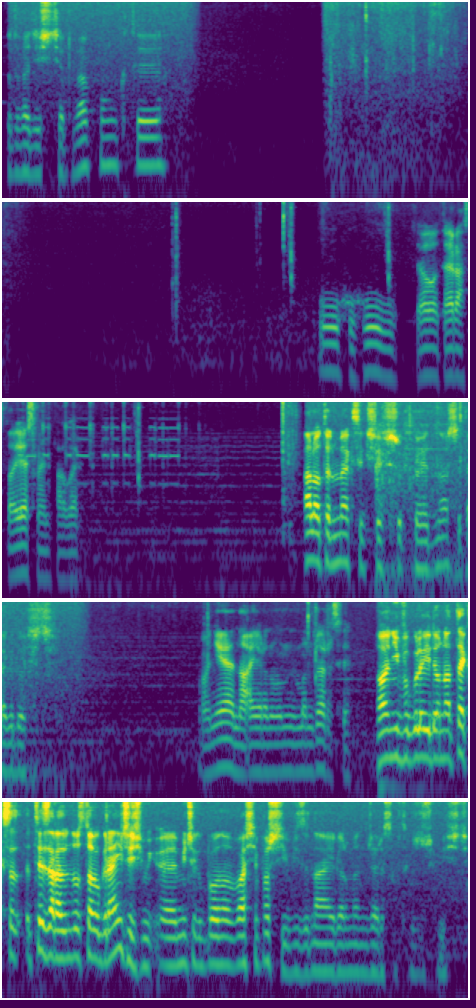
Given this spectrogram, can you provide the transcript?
122 punkty. Uhuhu. To teraz to jest manpower. Halo, ten Meksyk się szybko jednoczy, tak dość. O nie, na Iron Mangersy. No oni w ogóle idą na Texas. Ty zaraz będą dostał ograniczyć e, Miczyk, bo no właśnie poszli widzę na Iron Mangersów tych rzeczywiście.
